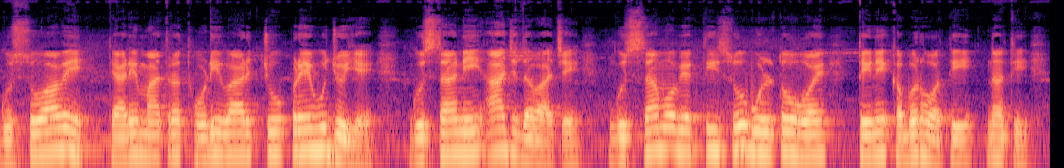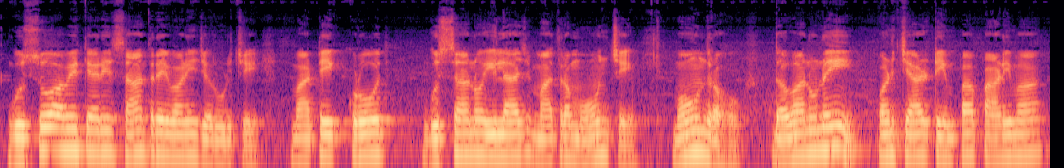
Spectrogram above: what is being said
ગુસ્સો આવે ત્યારે માત્ર થોડી વાર ચૂપ રહેવું જોઈએ. ગુસ્સાની આ જ દવા છે. ગુસ્સામાં વ્યક્તિ શું બોલતો હોય તેને ખબર હોતી નથી. ગુસ્સો આવે ત્યારે શાંત રહેવાની જરૂર છે. માટે ક્રોધ, ગુસ્સાનો ઈલાજ માત્ર મૌન છે. મૌન રહો. દવાનું નહીં, પણ ચાર ટીમ્પા પાણીમાં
